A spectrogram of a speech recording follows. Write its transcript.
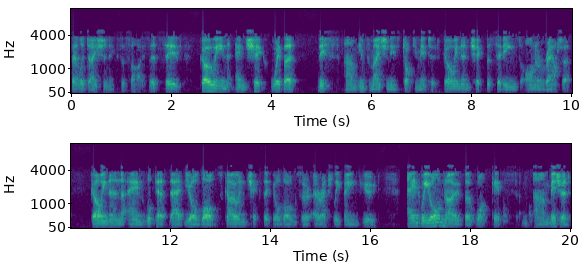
validation exercise. It says go in and check whether this um, information is documented. Go in and check the settings on a router. Go in and, and look at, at your logs. Go and check that your logs are, are actually being viewed. And we all know that what gets um, measured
